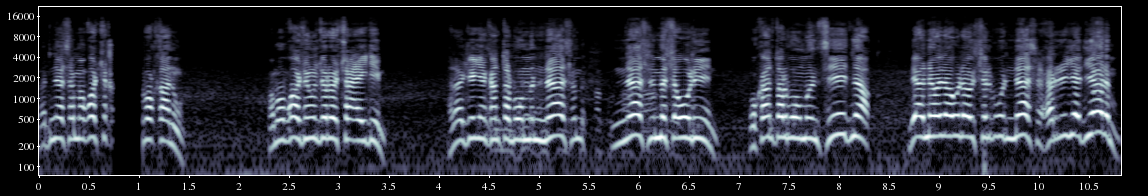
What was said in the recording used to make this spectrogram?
هاد الناس ما بغاوش يخالفوا القانون. وما بغاوش نديروا سعيدين حنا جايين كنطلبوا من الناس الناس المسؤولين. وكنطلبوا من سيدنا لأنه ولاو ولاو يسلبوا الناس الحرية ديالهم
